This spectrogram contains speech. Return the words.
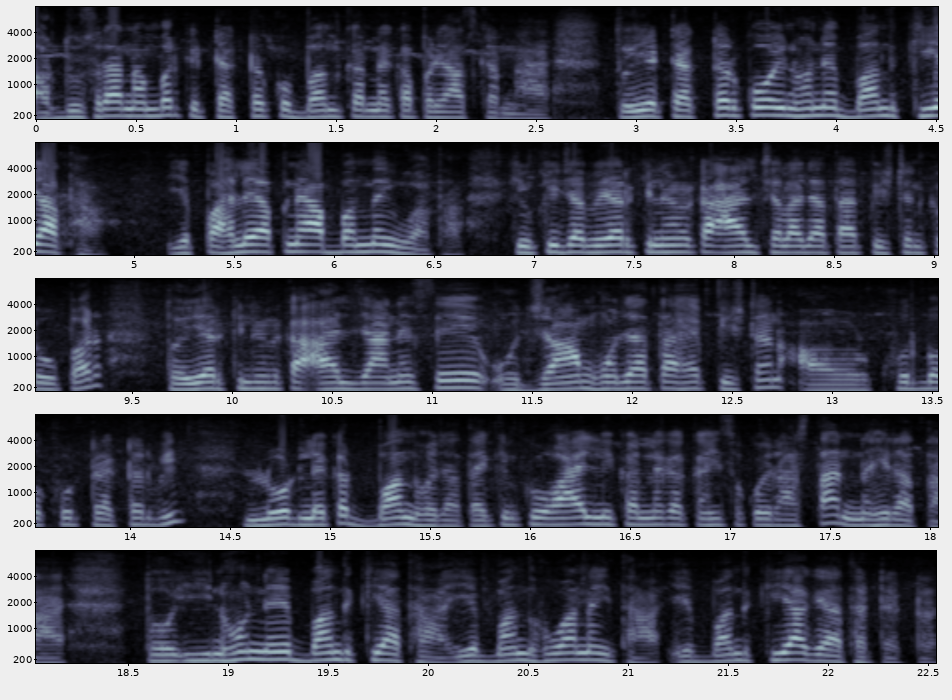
और दूसरा नंबर कि ट्रैक्टर को बंद करने का प्रयास करना है। तो ये ट्रैक्टर को इन्होंने बंद किया था। ये पहले अपने आप बंद नहीं हुआ था, क्योंकि जब एयर क्लीनर का आयल चला जाता है पिस्टन के ऊपर तो एयर क्लीनर का आयल जाने से वो जाम हो जाता है पिस्टन और खुद ब खुद ट्रैक्टर भी लोड लेकर बंद हो जाता है, क्योंकि वो आयल निकलने का कहीं से कोई रास्ता नहीं रहता है। तो इन्होंने बंद किया था, ये बंद हुआ नहीं था, ये बंद किया गया था ट्रैक्टर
